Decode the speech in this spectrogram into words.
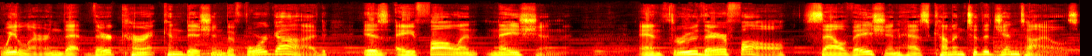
we learn that their current condition before God is a fallen nation. And through their fall, salvation has come unto the Gentiles,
